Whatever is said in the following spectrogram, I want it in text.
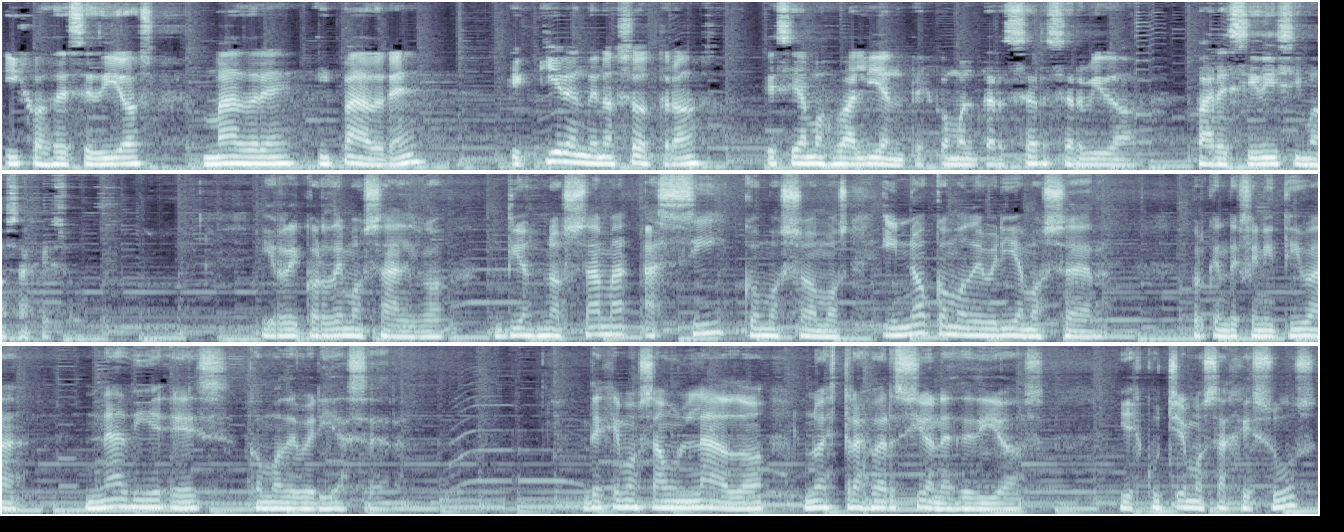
hijos de ese Dios, Madre y Padre, que quieren de nosotros que seamos valientes como el tercer servidor, parecidísimos a Jesús. Y recordemos algo, Dios nos ama así como somos y no como deberíamos ser, porque en definitiva nadie es como debería ser. Dejemos a un lado nuestras versiones de Dios y escuchemos a Jesús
